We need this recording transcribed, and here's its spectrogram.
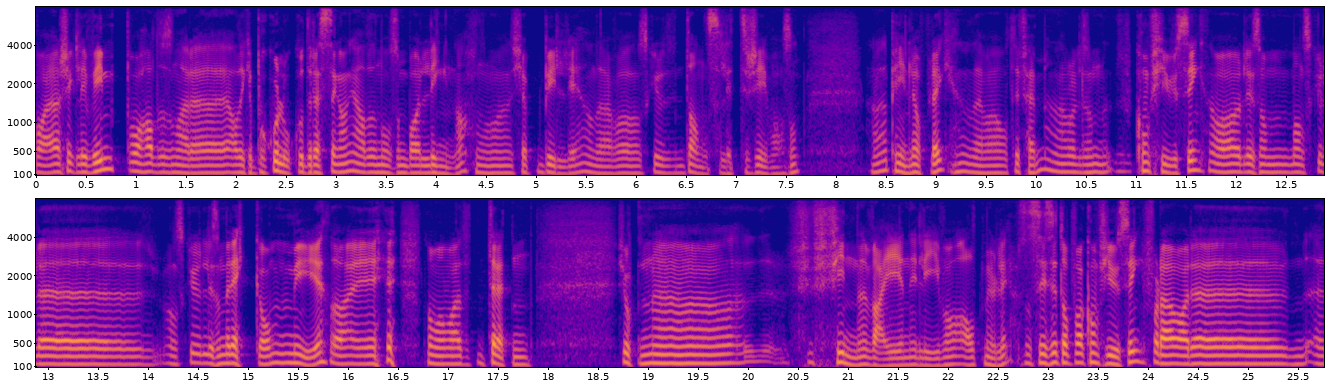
var jeg skikkelig vimp og hadde sånn Jeg hadde ikke Poco-Loco-dress engang. Jeg hadde noe som bare ligna. Kjøpt billig. Og der var, skulle danse litt til skiva og sånn. Et pinlig opplegg. Det var 85. Det var liksom confusing. Det var liksom Man skulle, man skulle liksom rekke om mye da i, når man var 13. 14 uh, finne veien i livet og alt mulig. Så CC Topp var confusing, for da var det uh,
